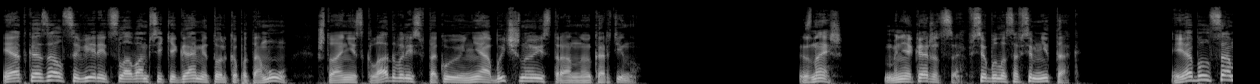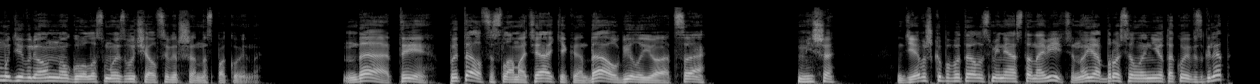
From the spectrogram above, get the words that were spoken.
и отказался верить словам Сикигами только потому, что они складывались в такую необычную и странную картину. Знаешь, мне кажется, все было совсем не так. Я был сам удивлен, но голос мой звучал совершенно спокойно. «Да, ты пытался сломать Акика, да, убил ее отца». «Миша, Девушка попыталась меня остановить, но я бросил на нее такой взгляд,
